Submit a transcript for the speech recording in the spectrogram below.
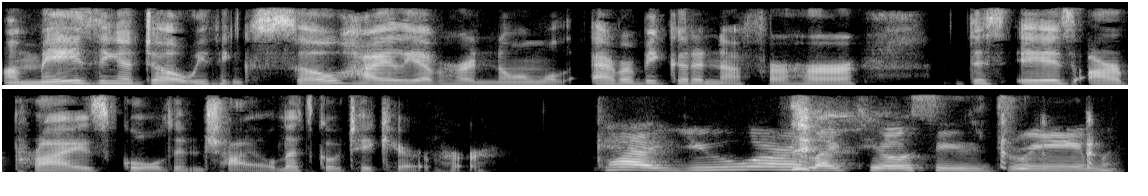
amazing adult. We think so highly of her. No one will ever be good enough for her. This is our prize golden child. Let's go take care of her. Kat, you are like TLC's dream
